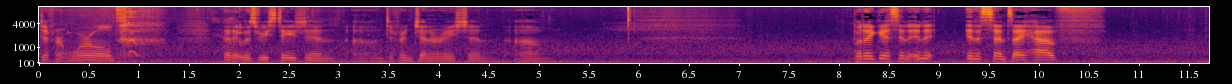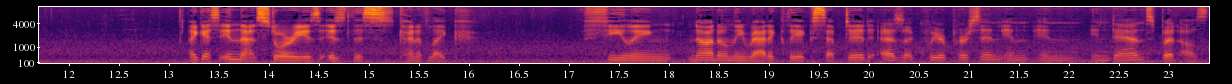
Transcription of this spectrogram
different world that it was restaged in, um, different generation. Um, but I guess in, in in a sense, I have. I guess in that story is is this kind of like feeling not only radically accepted as a queer person in in in dance, but also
